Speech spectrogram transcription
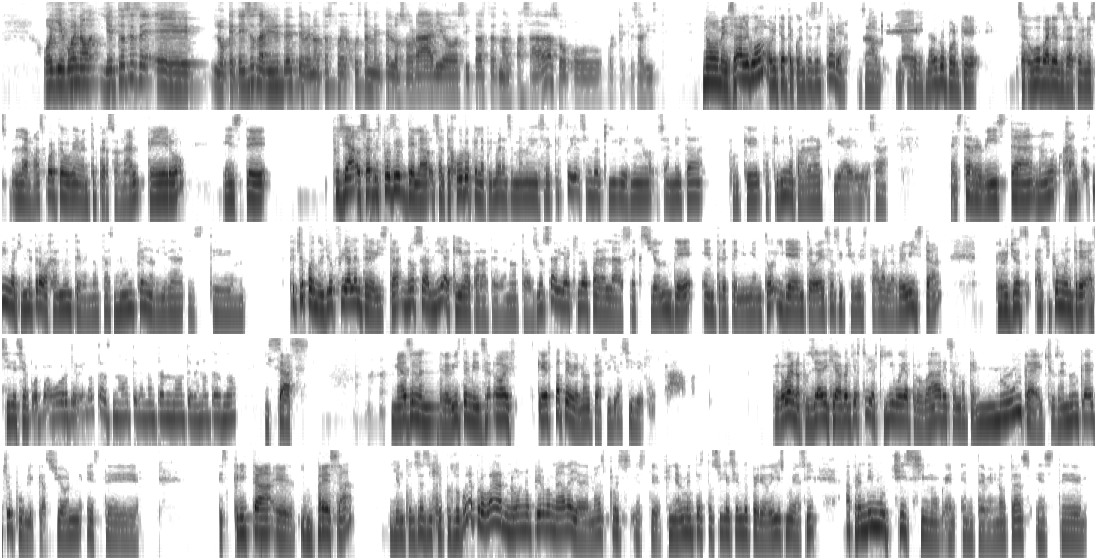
Oye, bueno, y entonces eh, eh, lo que te hizo salir de TV Notas fue justamente los horarios y todas estas malpasadas, o, o por qué te saliste? No, me salgo, ahorita te cuento esa historia. O sea, me salgo porque o sea, hubo varias razones, la más fuerte obviamente personal, pero este, pues ya, o sea, después de, la, o sea, te juro que en la primera semana yo decía, ¿qué estoy haciendo aquí, Dios mío? O sea, neta, ¿por qué, por qué vine a parar aquí? O sea, esta revista, ¿no? Jamás me imaginé trabajando en TV Notas, nunca en la vida. Este, de hecho, cuando yo fui a la entrevista, no sabía que iba para TV Notas, yo sabía que iba para la sección de entretenimiento y dentro de esa sección estaba la revista, pero yo así como entre, así decía, por favor, TV Notas, no, TV Notas, no, TV Notas, no, y ¡zas! Me hacen la entrevista y me dicen, ay, ¿qué es para TV Notas? Y yo así de, pero bueno, pues ya dije, a ver, ya estoy aquí, voy a probar, es algo que nunca he hecho, o sea, nunca he hecho publicación este, escrita, eh, impresa, y entonces dije, pues lo voy a probar, no, no pierdo nada y además, pues, este, finalmente esto sigue siendo periodismo y así. Aprendí muchísimo en, en TV Notas, este,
